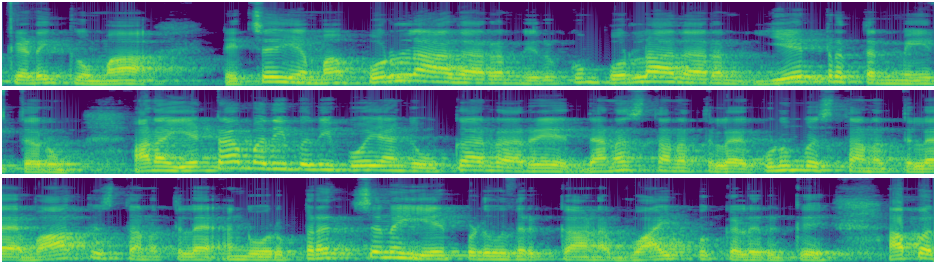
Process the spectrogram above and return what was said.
கிடைக்குமா? நிச்சயமாக பொருளாதாரம் இருக்கும். பொருளாதாரம் ஏற்றத்தன்மையை தரும். ஆனால் எட்டாம் அதிபதி போய் அங்கே உட்கார்றாரு தனஸ்தானத்தில் குடும்பஸ்தானத்தில் வாக்குஸ்தானத்தில் அங்கே ஒரு பிரச்சனை ஏற்படுவதற்கான வாய்ப்புகள் இருக்குது அப்போ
